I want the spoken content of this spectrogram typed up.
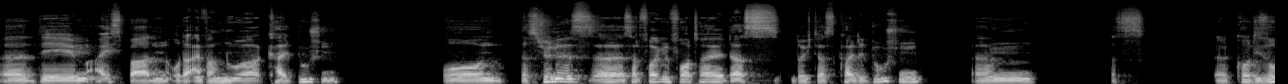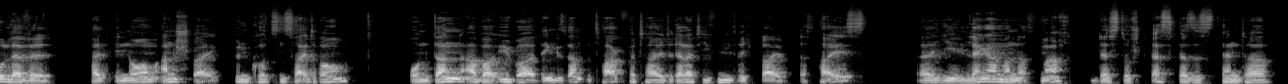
äh, dem Eisbaden oder einfach nur kalt duschen. Und das Schöne ist, äh, es hat folgenden Vorteil, dass durch das kalte Duschen ähm, das äh, Cortisol-Level halt enorm ansteigt für einen kurzen Zeitraum und dann aber über den gesamten Tag verteilt relativ niedrig bleibt. Das heißt, äh, je länger man das macht, desto stressresistenter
